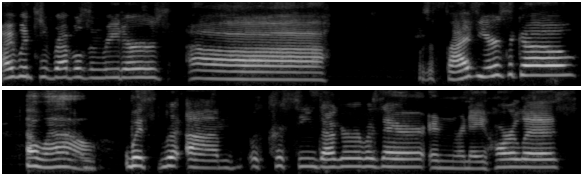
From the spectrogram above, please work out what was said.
I went to Rebels and Readers. Uh, was it five years ago? Oh wow. With um with Christine Duggar was there and Renee Harless,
